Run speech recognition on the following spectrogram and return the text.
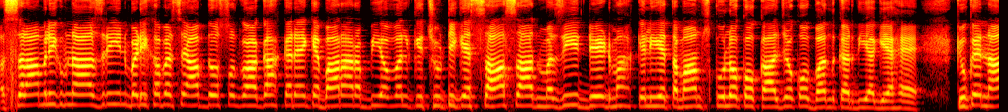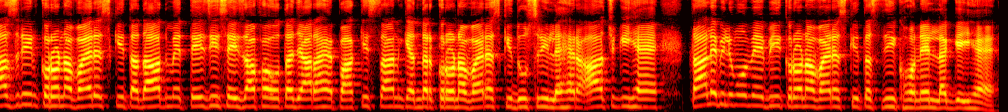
वालेकुम नाजरीन, बड़ी खबर से आप दोस्तों को आगाह करें कि 12 रबी अव्वल की छुट्टी के साथ साथ मजीद डेढ़ माह के लिए तमाम स्कूलों को, कॉलेजों को बंद कर दिया गया है। क्योंकि नाजरीन, कोरोना वायरस की तादाद में तेज़ी से इजाफा होता जा रहा है। पाकिस्तान के अंदर कोरोना वायरस की दूसरी लहर आ चुकी है। तालब इलमों में भी कोरोना वायरस की तस्दीक होने लग गई है।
